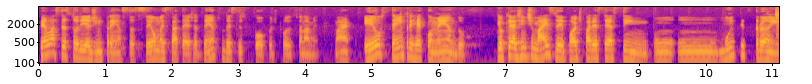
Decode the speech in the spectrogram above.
pela assessoria de imprensa ser uma estratégia dentro desse escopo de posicionamento de marca, eu sempre recomendo que o que a gente mais vê pode parecer assim um, um muito estranho,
